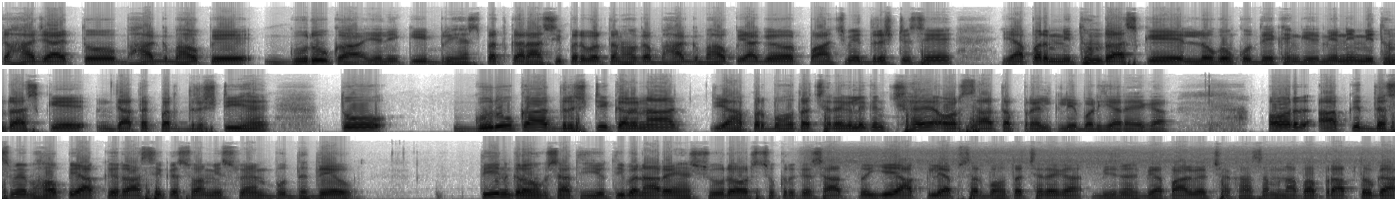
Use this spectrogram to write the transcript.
कहा जाए तो भाग्य भाव पे गुरु का, यानी कि बृहस्पति का राशि परिवर्तन होगा भाग्य भाव पे आ गया और पाँचवें दृष्टि से यहाँ पर मिथुन राशि के लोगों को देखेंगे। यानी मिथुन राशि के जातक पर दृष्टि है तो गुरु का दृष्टि करना यहाँ पर बहुत अच्छा रहेगा, लेकिन छः और सात अप्रैल के लिए बढ़िया रहेगा। और आपके दसवें भाव पे आपके राशि के स्वामी स्वयं बुद्धदेव तीन ग्रहों के साथ युति बना रहे हैं सूर्य और शुक्र के साथ। तो ये आपके लिए अवसर बहुत अच्छा रहेगा। बिज़नेस, व्यापार में अच्छा खासा मुनाफा प्राप्त होगा।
